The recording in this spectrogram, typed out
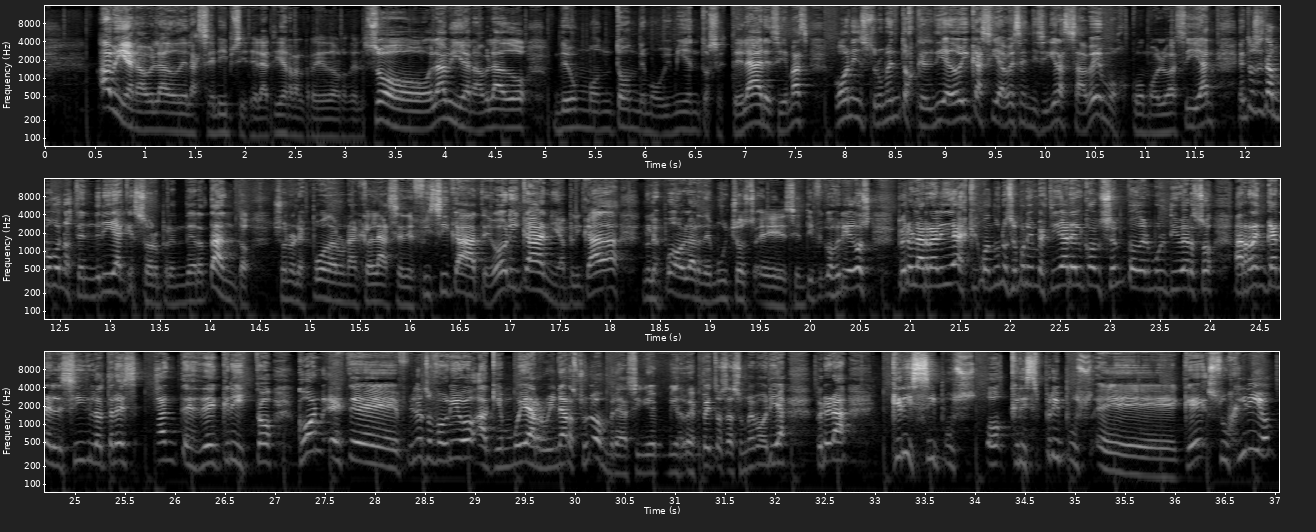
habían hablado de las elipsis de la Tierra alrededor del Sol, habían hablado de un montón de movimientos estelares y demás, con instrumentos que el día de hoy casi a veces ni siquiera sabemos cómo lo hacían, entonces tampoco nos tendría que sorprender tanto. Yo no les puedo dar una clase de física teórica ni aplicada, no les puedo hablar de muchos eh, científicos griegos, pero la realidad es que cuando uno se pone a investigar el concepto del multiverso, arranca en el siglo 3 antes de Cristo con este filósofo griego a quien voy a arruinar su nombre así que mis respetos a su memoria, pero era Crisipus o Crispripus eh, que sugirió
